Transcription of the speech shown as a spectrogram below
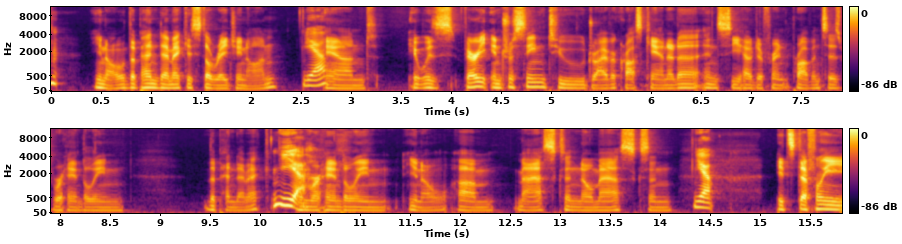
you know, the pandemic is still raging on. yeah And it was very interesting to drive across Canada and see how different provinces were handling the pandemic. Yeah. And we're handling, you know, um, masks and no masks. And yeah it's definitely,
